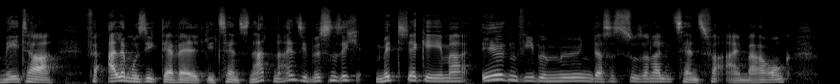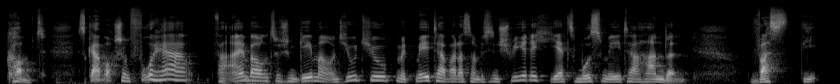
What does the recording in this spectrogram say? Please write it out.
Meta für alle Musik der Welt Lizenzen hat. Nein, sie müssen sich mit der GEMA irgendwie bemühen, dass es zu so einer Lizenzvereinbarung kommt. Es gab auch schon vorher Vereinbarungen zwischen GEMA und YouTube. Mit Meta war das noch ein bisschen schwierig. Jetzt muss Meta handeln. Was die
